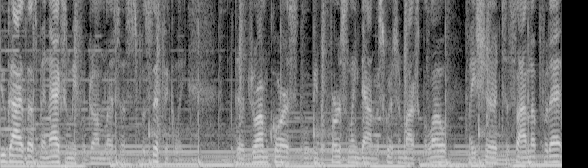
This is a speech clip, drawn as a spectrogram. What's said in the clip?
you guys that's been asking me for drum lessons specifically, the drum course will be the first link down in the description box below. Make sure to sign up for that.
